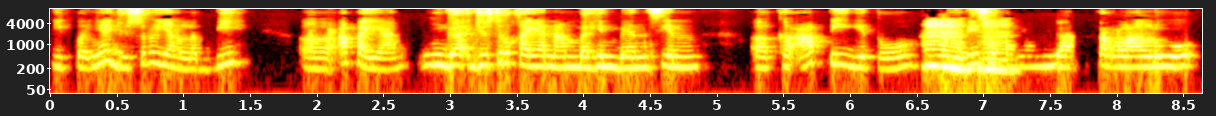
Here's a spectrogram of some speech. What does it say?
tipenya justru yang lebih uh, apa ya, nggak justru kayak nambahin bensin uh, ke api gitu. Hmm. Jadi hmm. supaya nggak terlalu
